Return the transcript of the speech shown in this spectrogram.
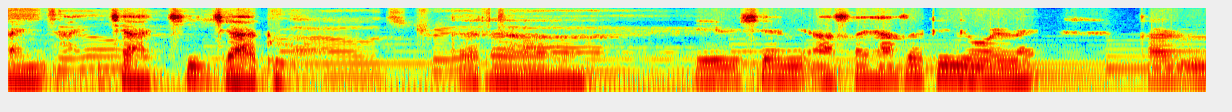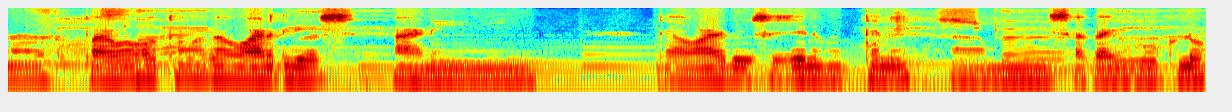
आणि आईच्या हातची जादू. तर हे विषय मी असा ह्यासाठी निवडला आहे कारण परवा होता माझा वाढदिवस आणि त्या वाढदिवसाच्या निमित्ताने मी सकाळी उठलो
